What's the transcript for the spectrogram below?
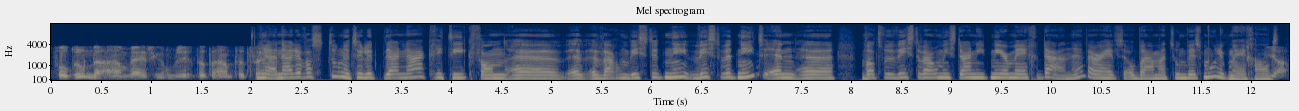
voldoende aanwijzingen om zich dat aan te trekken. Ja, nou er was toen natuurlijk daarna kritiek van uh, waarom wist het niet, wisten we het niet en uh, wat we wisten, waarom is daar niet meer mee gedaan? Hè? Daar heeft Obama toen best moeilijk mee gehad. Ja,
